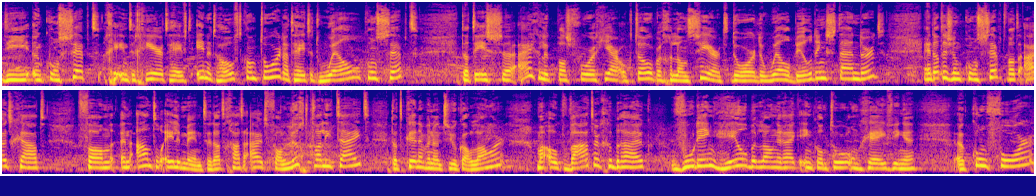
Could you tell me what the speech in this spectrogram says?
die een concept geïntegreerd heeft in het hoofdkantoor. Dat heet het WELL-concept. Dat is eigenlijk pas vorig jaar oktober gelanceerd door de Well Building Standard. En dat is een concept wat uitgaat van een aantal elementen. Dat gaat uit van luchtkwaliteit, dat kennen we natuurlijk al langer, maar ook watergebruik, voeding heel belangrijk in kantooromgevingen. Uh, comfort,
